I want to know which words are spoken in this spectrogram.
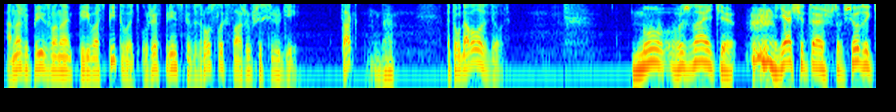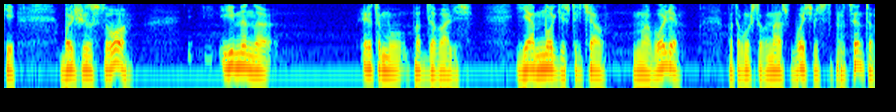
она же призвана перевоспитывать уже, в принципе, взрослых сложившихся людей. Так? Да. Это удавалось сделать? Ну, вы знаете, я считаю, что все-таки большинство именно этому поддавались. Я многих встречал на воле, потому что у нас 80%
